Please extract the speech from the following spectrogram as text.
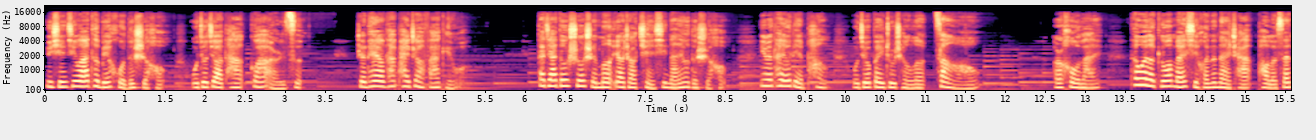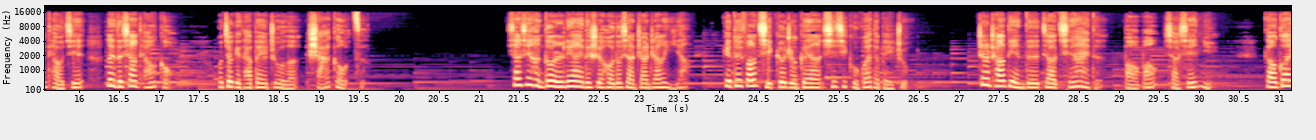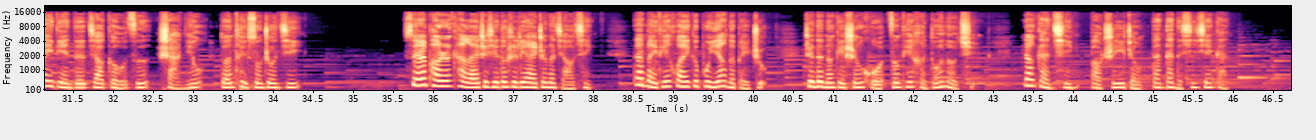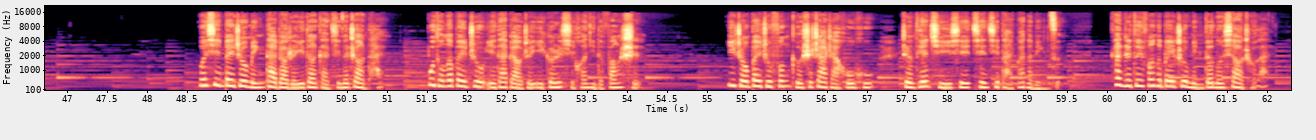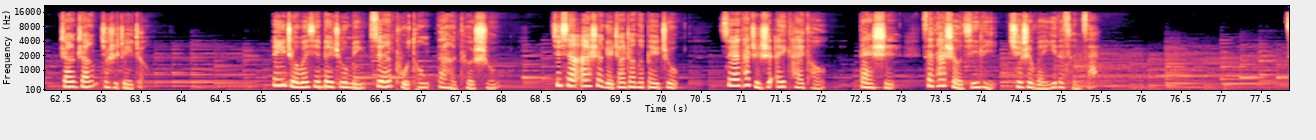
旅行青蛙特别火的时候，我就叫他瓜儿子，整天让他拍照发给我。大家都说什么要找犬系男友的时候，因为他有点胖，我就备注成了藏獒。而后来，他为了给我买喜欢的奶茶，跑了三条街，累得像条狗。我就给他备注了“傻狗子”。相信很多人恋爱的时候都像张张一样，给对方起各种各样稀奇古怪的备注。正常点的叫“亲爱的宝宝”“小仙女”，搞怪一点的叫“狗子”“傻妞”“短腿宋仲基”。虽然旁人看来这些都是恋爱中的矫情，但每天换一个不一样的备注，真的能给生活增添很多乐趣，让感情保持一种淡淡的新鲜感。微信备注名代表着一段感情的状态，不同的备注也代表着一个人喜欢你的方式。一种备注风格是咋咋呼呼，整天取一些千奇百怪的名字，看着对方的备注名都能笑出来。张张就是这种。另一种微信备注名虽然普通，但很特殊，就像阿胜给张张的备注，虽然它只是 A 开头，但是在他手机里却是唯一的存在。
